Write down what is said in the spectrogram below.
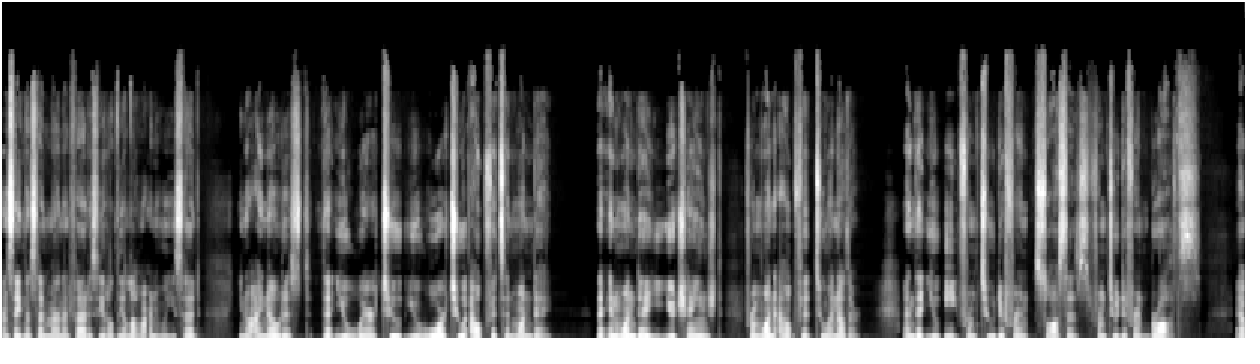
And Sayyidina Salman al Farisi, he said, You know, I noticed that you wear two, you wore two outfits in one day. That in one day you changed from one outfit to another and that you eat from two different sauces, from two different broths at,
